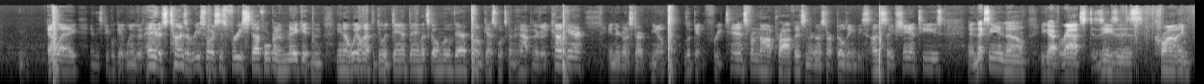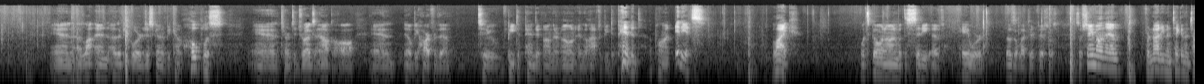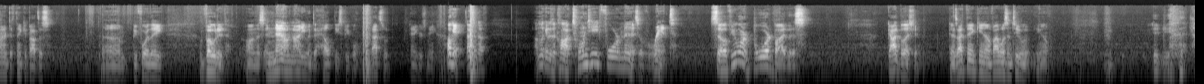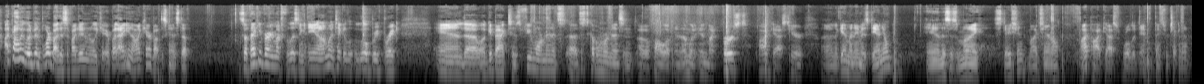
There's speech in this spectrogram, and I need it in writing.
LA and these people get wind of hey there's tons of resources free stuff. We're going to make it and you know we don't have to do a damn thing. Let's go move there. Boom guess what's going to happen? They're going to come here and they're going to start you know look getting free tents from nonprofits and they're going to start building these unsafe shanties. And next thing you know you got rats diseases crime and a lot and other people are just going to become hopeless and turn to drugs and alcohol and it'll be hard for them to be dependent on their own and they'll have to be dependent upon idiots like what's going on with the city of Hayward those elected officials so shame on them for not even taking the time to think about this um, before they voted on this, and now not even to help these people. That's what angers me. Okay, that's enough. I'm looking at the clock 24 minutes of rant. So if you weren't bored by this, God bless you. Because I think, you know, if I wasn't too, you know, I probably would have been bored by this if I didn't really care. But I, you know, I care about this kind of stuff. So thank you very much for listening. You know, I'm going to take a little brief break and uh, I'll get back to a few more minutes, uh, just a couple more minutes, and I'll follow up. And I'm going to end my first podcast here. And again, my name is Daniel, and this is my station, my channel, my podcast, World of Dan. Thanks for checking in.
